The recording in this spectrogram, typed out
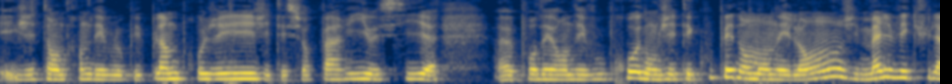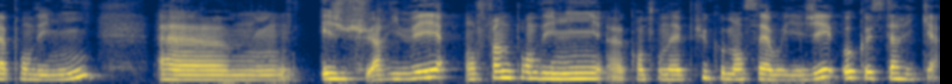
et j'étais en train de développer plein de projets. J'étais sur Paris aussi pour des rendez-vous pro, donc j'étais coupée dans mon élan. J'ai mal vécu la pandémie. Euh, et je suis arrivée en fin de pandémie, euh, quand on a pu commencer à voyager, au Costa Rica.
